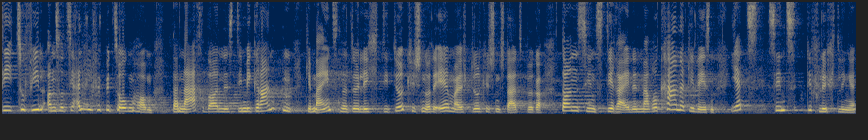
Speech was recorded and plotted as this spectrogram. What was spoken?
die zu viel an Sozialhilfe bezogen haben. Danach waren es die Migranten, gemeint natürlich die türkischen oder ehemals türkischen Staatsbürger. Dann sind es die reinen Marokkaner gewesen. Jetzt sind es die Flüchtlinge.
